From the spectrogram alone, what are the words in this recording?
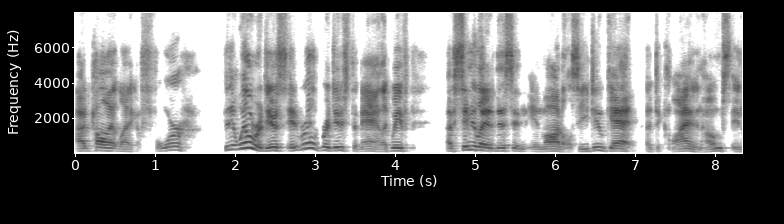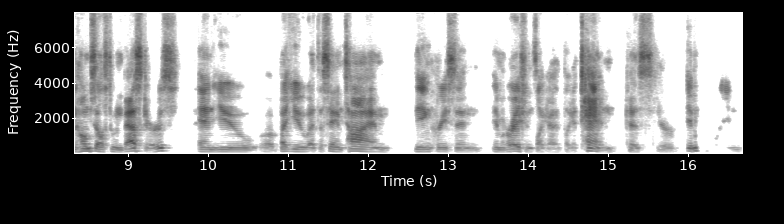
I'd call it like a four. It will reduce. It will reduce demand. Like we've I've simulated this in in models. So you do get a decline in homes in home sales to investors, and you, uh, but you at the same time the increase in immigration is like a like a ten because you're importing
